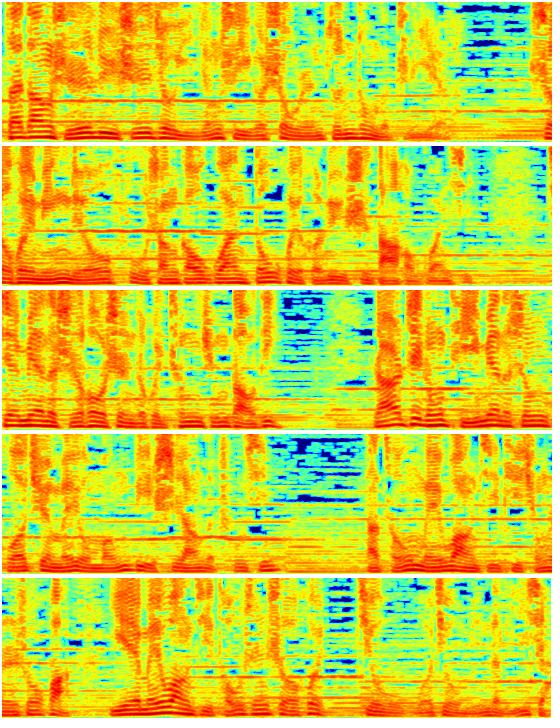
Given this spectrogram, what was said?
在当时，律师就已经是一个受人尊重的职业了。社会名流、富商高官都会和律师打好关系，见面的时候甚至会称兄道弟。然而，这种体面的生活却没有蒙蔽施阳的初心。他从没忘记替穷人说话，也没忘记投身社会、救国救民的理想。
